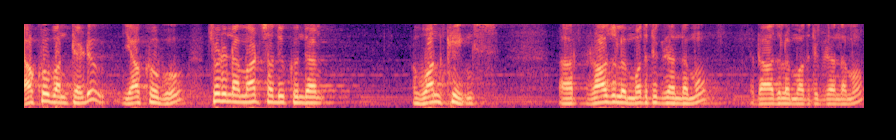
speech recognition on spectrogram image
యాకోబు అంటాడు యాకోబు చూడండి ఆ మాట చదువుకుందాం. వన్ కింగ్స్ రాజుల మొదటి గ్రంథము రాజుల మొదటి గ్రంథము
